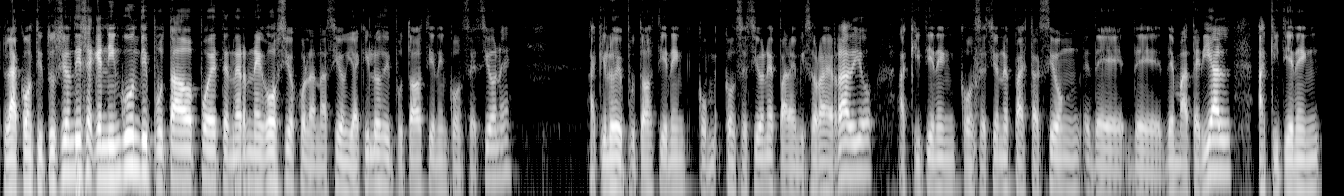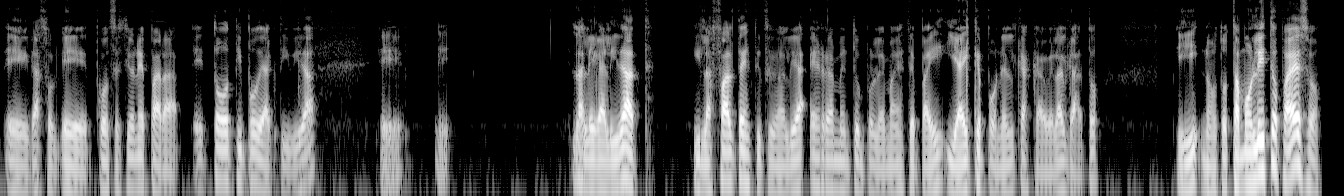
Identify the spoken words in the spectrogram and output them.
La constitución dice que ningún diputado puede tener negocios con la nación y aquí los diputados tienen concesiones, aquí los diputados tienen concesiones para emisoras de radio, aquí tienen concesiones para extracción de, material, aquí tienen eh, eh, concesiones para eh, todo tipo de actividad. la legalidad y la falta de institucionalidad es realmente un problema en este país y hay que poner el cascabel al gato. Y nosotros estamos listos para eso.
